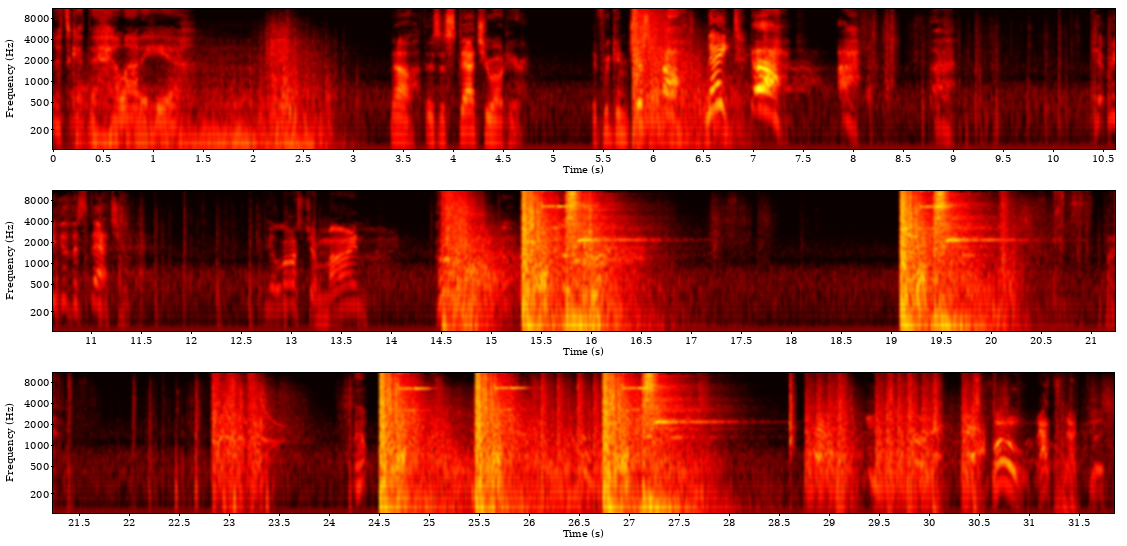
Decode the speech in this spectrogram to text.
Let's get the hell out of here. Now, there's a statue out here. If we can just ah, Nate! ah, ah, ah. get me to the statue. Have you lost your mind? Whoa, that's not good.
